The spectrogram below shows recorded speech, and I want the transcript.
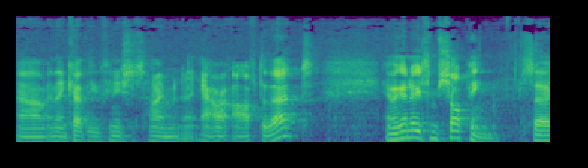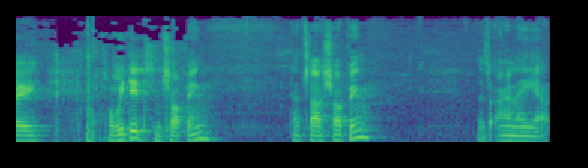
Um, and then Cathy finishes home an hour after that. And we're gonna do some shopping. So, well we did some shopping. That's our shopping. There's only uh,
